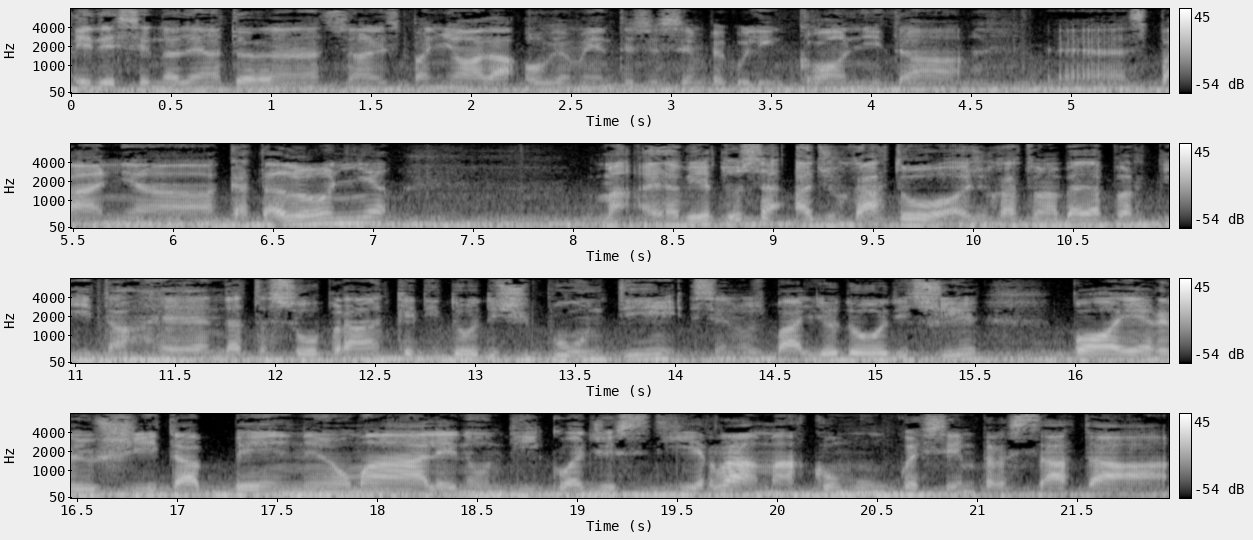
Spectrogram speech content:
Ed essendo allenatore della nazionale spagnola, ovviamente c'è sempre quell'incognita eh, Spagna-Catalogna ma la Virtus ha giocato, ha giocato, una bella partita, è andata sopra anche di 12 punti, se non sbaglio 12, poi è riuscita bene o male, non dico a gestirla, ma comunque è sempre stata,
